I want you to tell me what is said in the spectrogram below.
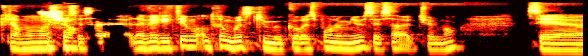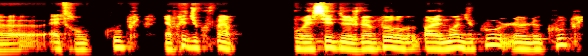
Clairement, moi, C'est c'est ça. La vérité, moi, en tout cas, moi, ce qui me correspond le mieux, c'est ça actuellement. C'est euh, être en couple. Et après, du coup, enfin, pour essayer de, je vais un peu parler de moi, du coup, le, le couple,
